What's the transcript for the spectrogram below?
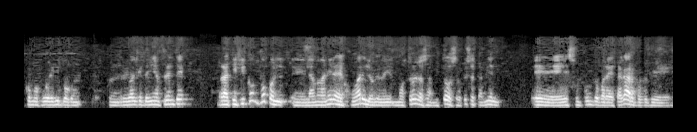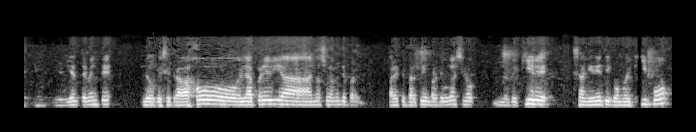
cómo jugó el equipo con, el rival que tenía enfrente, ratificó un poco eh, la manera de jugar y lo que mostró en los amistosos, eso también eh, es un punto para destacar, porque eh, evidentemente lo que se trabajó en la previa, no solamente para este partido en particular, sino lo que quiere Sanguinetti como equipo.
